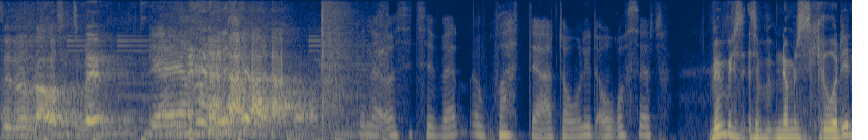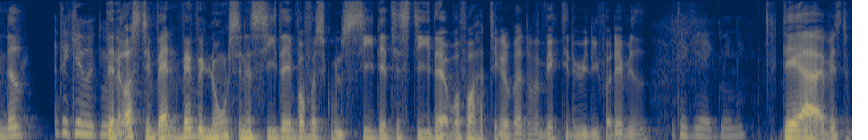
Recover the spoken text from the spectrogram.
Se, du er også tilbage. Ja, har Den er også til vand. Oh, what, det er dårligt oversat. Hvem vil, altså, når man skriver det ned, Det giver jo ikke Den er mening. også til vand. Hvem vil nogensinde sige det? Hvorfor skulle man sige det til Stine? Og hvorfor har- tænker du på, at det var vigtigt, at vi lige får det at vide? Det giver ikke mening. Det er, hvis det,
